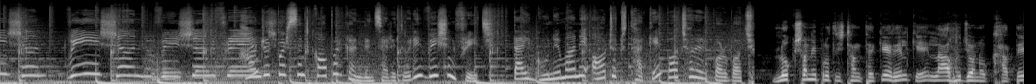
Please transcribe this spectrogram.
Vision Vision Vision fridge hundred percent copper কন্ডেন্সারে তৈরি ভিশন ফ্রিজ তাই গুণে মানে অটুট থাকে বছরের পর বছর। লোকসানি প্রতিষ্ঠান থেকে রেলকে লাভজনক খাতে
